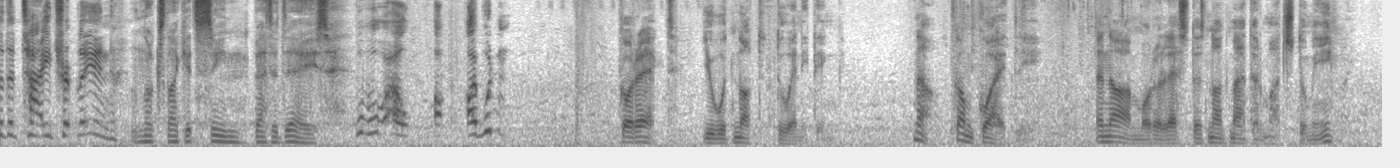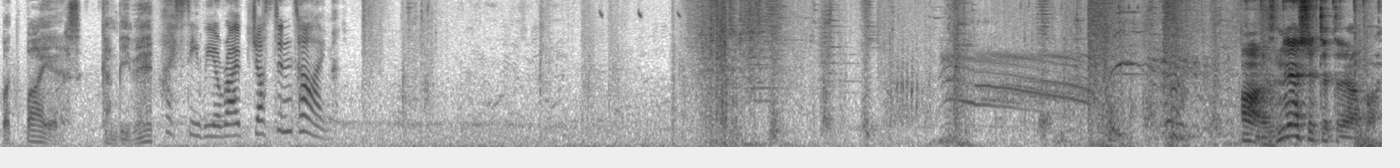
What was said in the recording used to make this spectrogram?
to the Tatty Triplet Inn. Looks like it's seen better days. Well, well, I, I wouldn't. Correct. You would not do anything. Now, come quietly. An arm, more or less, does not matter much to me. But buyers can be very... I see we arrived just in time. А, знищити треба.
